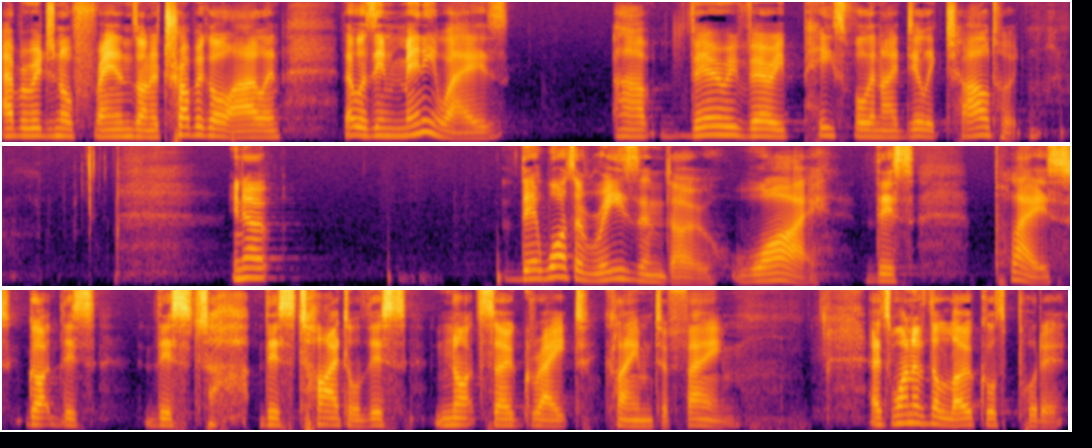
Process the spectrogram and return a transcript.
Aboriginal friends on a tropical island that was, in many ways, uh, very, very peaceful and idyllic childhood. You know, there was a reason, though, why this place got this this this title, this not so great claim to fame. As one of the locals put it,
